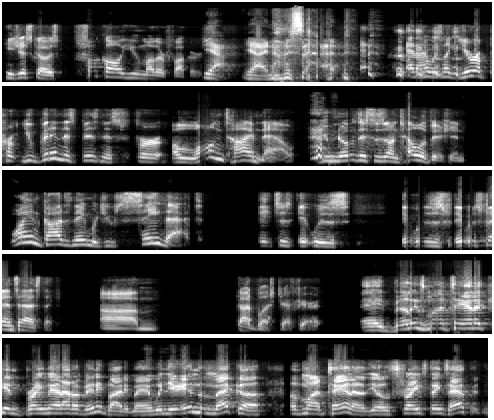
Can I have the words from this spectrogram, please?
He just goes, "Fuck all you motherfuckers." Yeah, yeah, I noticed that. and I was like, "You're a pro- you've been in this business for a long time now. You know this is on television. Why in God's name would you say that?" It just it was it was it was fantastic. Um, God bless Jeff Jarrett. Hey, Billings, Montana can bring that out of anybody, man. When you're in the mecca of Montana, you know, strange things happen.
